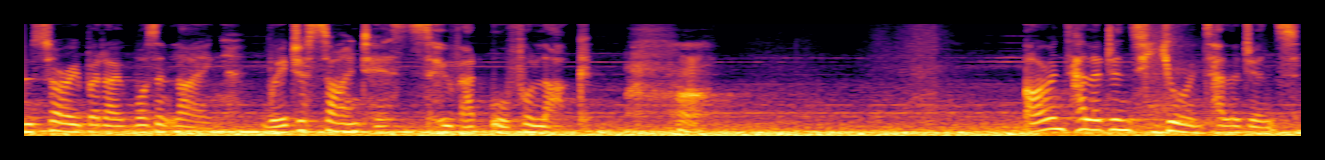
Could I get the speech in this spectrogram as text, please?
I'm sorry, but I wasn't lying. We're just scientists who've had awful luck. Huh. Our intelligence, your intelligence.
